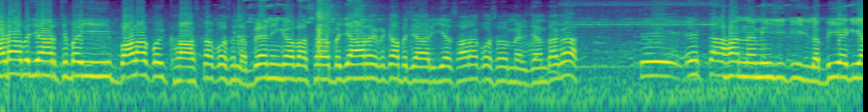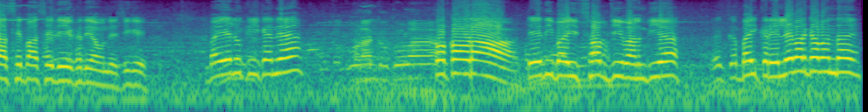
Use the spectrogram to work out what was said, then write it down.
ਬਾੜਾ ਬਾਜ਼ਾਰ 'ਚ ਬਈ ਬਾੜਾ ਕੋਈ ਖਾਸ ਤਾਂ ਕੁਝ ਲੱਭਿਆ ਨਹੀਂਗਾ ਬਸ ਬਾਜ਼ਾਰ ਵਰਗਾ ਬਾਜ਼ਾਰ ਆ ਸਾਰਾ ਕੁਝ ਮਿਲ ਜਾਂਦਾਗਾ ਤੇ ਇੱਕ ਆਹ ਨਵੀਂ ਜੀ ਚੀਜ਼ ਲੱਭੀ ਹੈਗੀ ਆਸੇ-ਪਾਸੇ ਦੇਖਦੇ ਆਉਂਦੇ ਸੀਗੇ। ਬਈ ਇਹਨੂੰ ਕੀ ਕਹਿੰਦੇ ਆ? ਕੋਕੋੜਾ ਤੇ ਇਹਦੀ ਬਈ ਸਬਜ਼ੀ ਬਣਦੀ ਆ। ਇੱਕ ਬਈ ਕਰੇਲੇ ਵਰਗਾ ਬੰਦਾ ਹੈ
